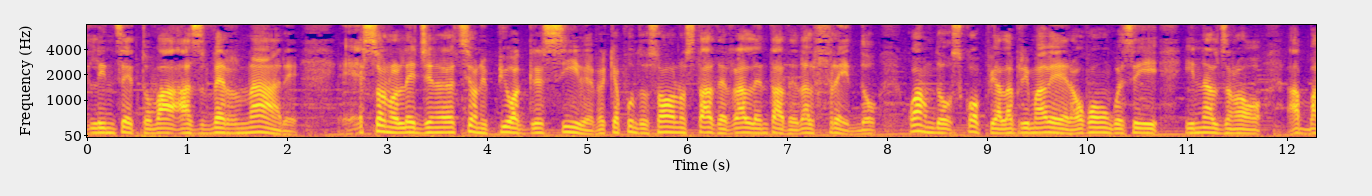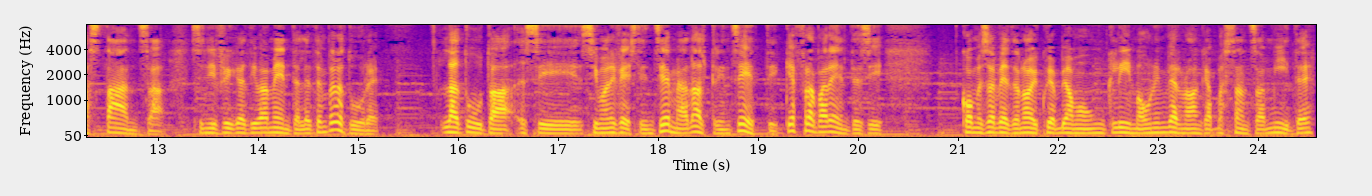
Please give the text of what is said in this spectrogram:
l'insetto va a svernare e sono le generazioni più aggressive perché appunto sono state rallentate dal freddo quando scoppia la primavera o comunque si innalzano abbastanza significativamente le temperature la tuta si, si manifesta insieme ad altri insetti che fra parentesi come sapete noi qui abbiamo un clima, un inverno anche abbastanza mite,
